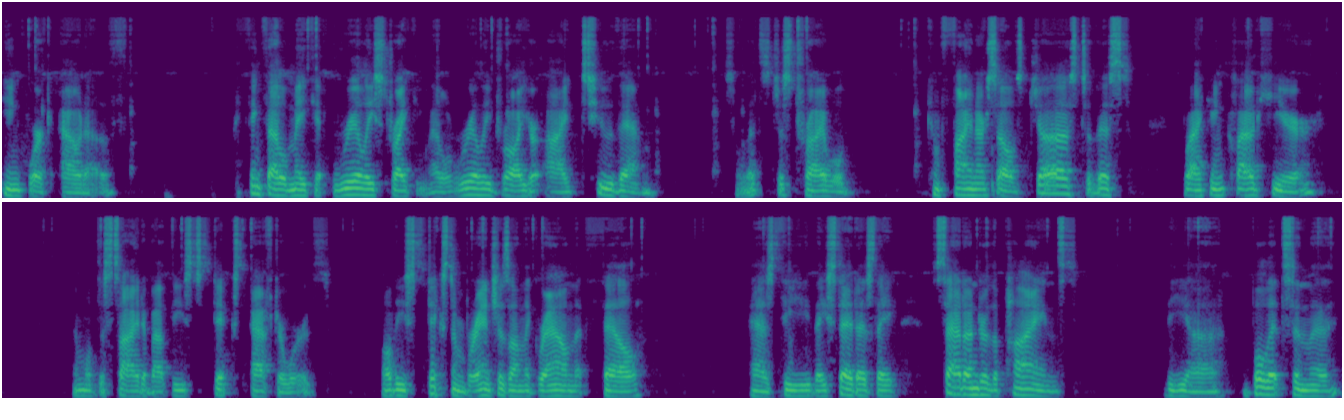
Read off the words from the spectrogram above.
ink work out of. Think that'll make it really striking. That'll really draw your eye to them. So let's just try, we'll confine ourselves just to this black ink cloud here, and we'll decide about these sticks afterwards. All these sticks and branches on the ground that fell as the, they said, as they sat under the pines, the uh, bullets and the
